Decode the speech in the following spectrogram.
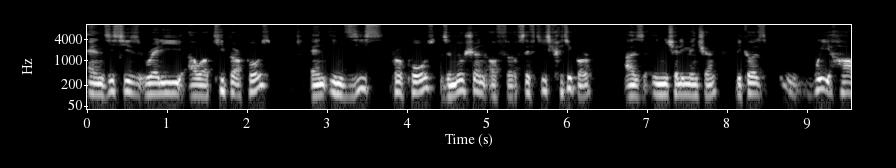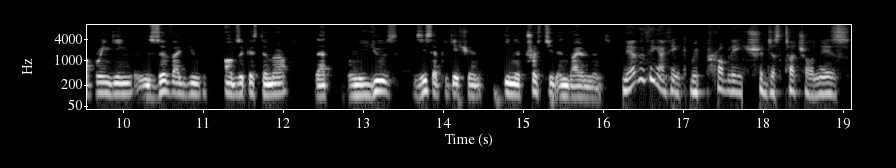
And this is really our key purpose. And in this purpose, the notion of, of safety is critical, as initially mentioned, because we are bringing the value of the customer that when you use this application in a trusted environment. The other thing I think we probably should just touch on is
